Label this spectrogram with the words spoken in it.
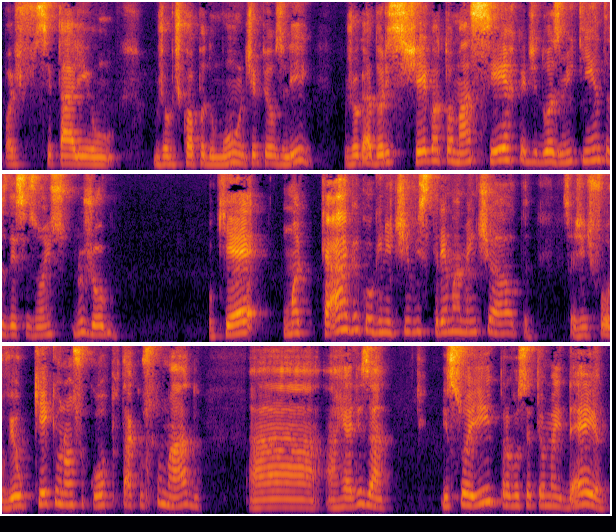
pode citar ali um, um jogo de Copa do Mundo, Champions League, os jogadores chegam a tomar cerca de 2.500 decisões no jogo o que é uma carga cognitiva extremamente alta. Se a gente for ver o que, que o nosso corpo está acostumado a, a realizar. Isso aí, para você ter uma ideia,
